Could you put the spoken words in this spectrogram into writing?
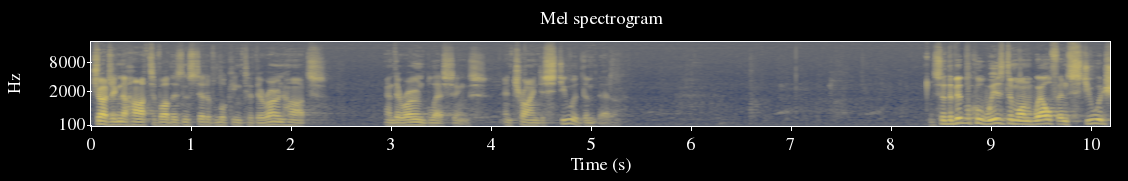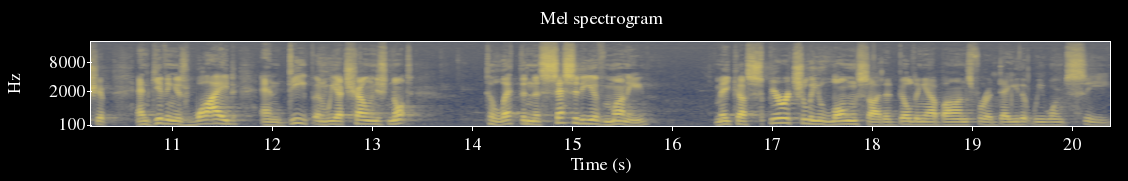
judging the hearts of others instead of looking to their own hearts and their own blessings and trying to steward them better. So, the biblical wisdom on wealth and stewardship and giving is wide and deep, and we are challenged not to let the necessity of money make us spiritually long sighted, building our barns for a day that we won't see,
